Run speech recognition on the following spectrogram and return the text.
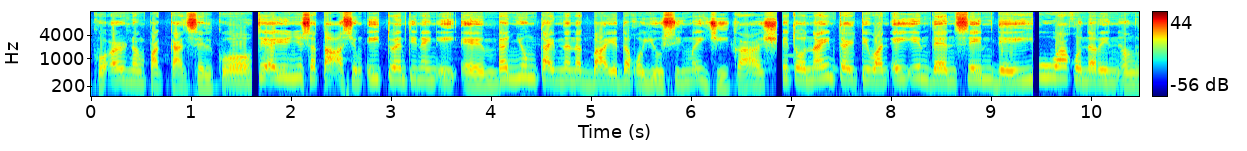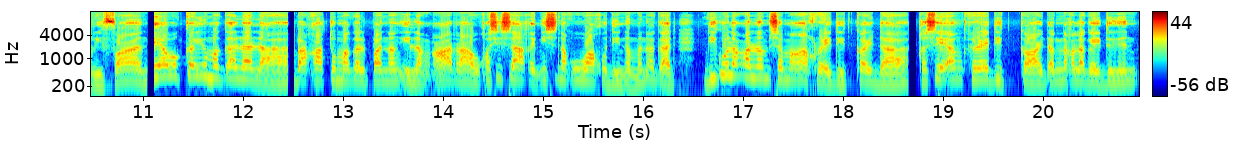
ko or ng pag-cancel ko. Kasi ayun yung sa taas, yung 8.29am, yan yung time na nagbayad ako using my Gcash. Ito, 9.31am then same day, kuha ko na rin ang refund. Kaya huwag kayo mag-alala, baka tumagal pa ng ilang araw kasi sa akin is nakuha ko din naman agad. Hindi ko lang alam sa mga credit card ha, kasi ang credit card, ang nakalagay doon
